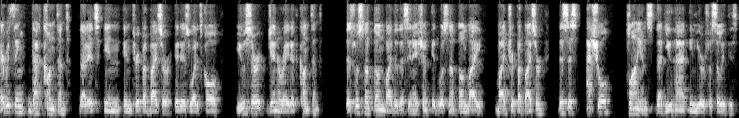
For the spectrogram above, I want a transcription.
everything, that content that is in, in TripAdvisor, it is what it's called user generated content. This was not done by the destination. It was not done by by TripAdvisor. This is actual clients that you had in your facilities,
